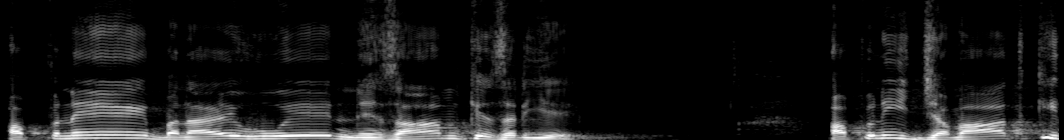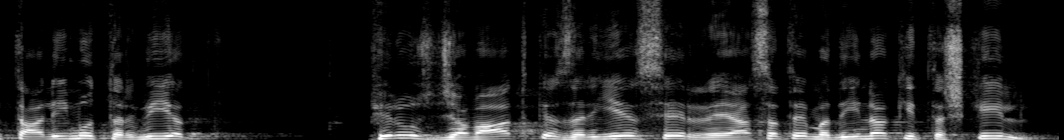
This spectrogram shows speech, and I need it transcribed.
اپنے بنائے ہوئے نظام کے ذریعے اپنی جماعت کی تعلیم و تربیت، پھر اس جماعت کے ذریعے سے ریاست مدینہ کی تشکیل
